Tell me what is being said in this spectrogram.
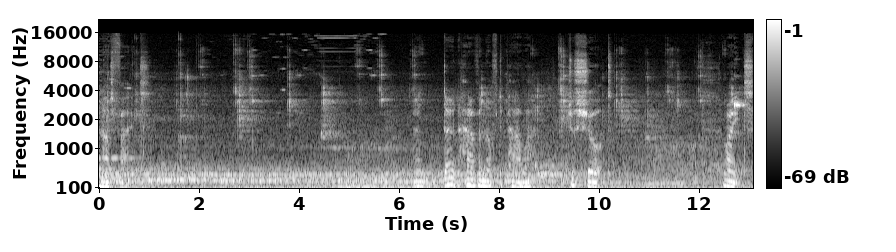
an artifact. And don't have enough to power. Just short. Right,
